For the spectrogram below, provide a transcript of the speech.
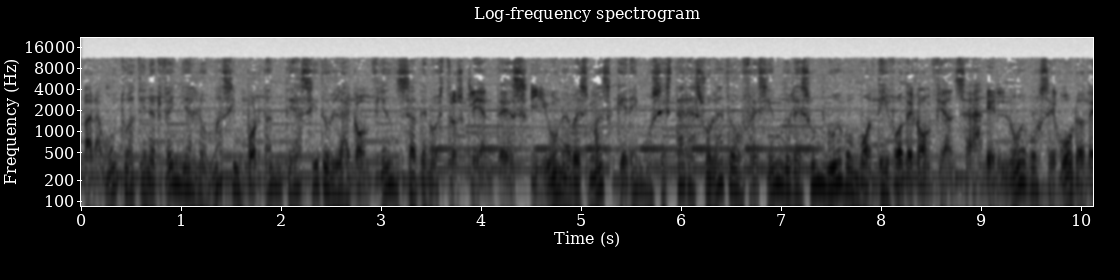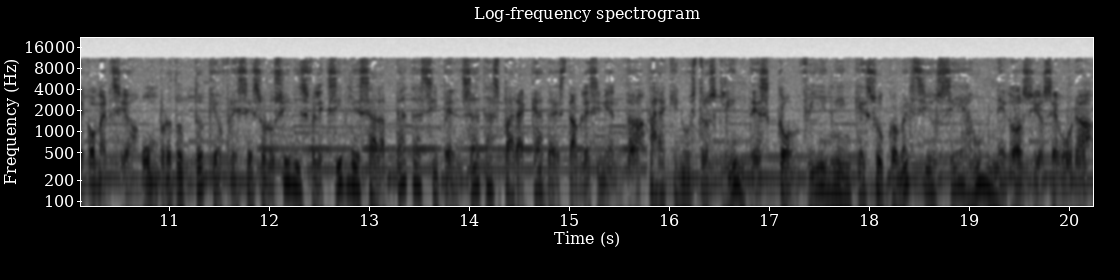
para Mutua Tinerfeña lo más importante ha sido la confianza de nuestros clientes. Y una vez más queremos estar a su lado ofreciéndoles un nuevo motivo de confianza, el nuevo seguro de comercio. Un producto que ofrece soluciones flexibles adaptadas y pensadas para cada establecimiento, para que nuestros clientes confíen en que su comercio sea un negocio seguro.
